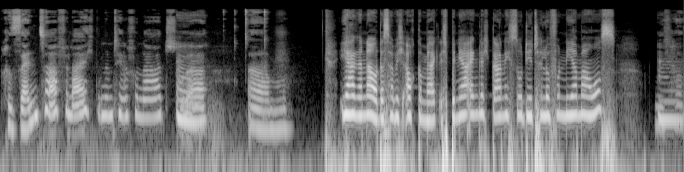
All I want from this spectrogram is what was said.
präsenter vielleicht in einem Telefonat Mhm. oder ähm, Ja, genau, das habe ich auch gemerkt. Ich bin ja eigentlich gar nicht so die Telefoniermaus. Ich Mhm.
